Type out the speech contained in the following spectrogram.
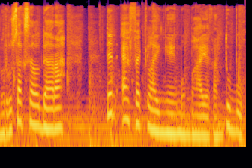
merusak sel darah, dan efek lainnya yang membahayakan tubuh.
